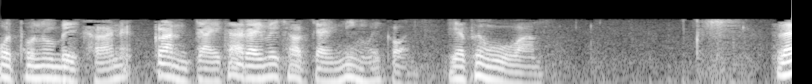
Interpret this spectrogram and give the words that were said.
อดทนอุเบกขาเนะี่ยกลั้นใจถ้าอะไรไม่ชอบใจนิ่งไว้ก่อน อย่าเพิ่งวูวาม และ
